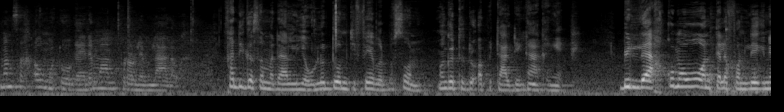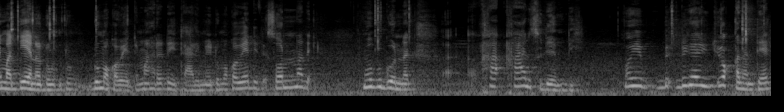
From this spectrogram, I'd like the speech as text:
man sax aw ma toogaay dama am problème laa la wax. xadiga sama daal yow la doom ji feebar ba sonn ma nga tëdd hôpital di ngaaka ñeppi billaax ku ma woon téléphone léegi ni ma deena du du- du ma ko weddi maa day taali mais du ma ko weddi de sonn na de moo bëggoon nag xa- xaalisu dem bi mooy bi bi ngay yokkalanteeg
